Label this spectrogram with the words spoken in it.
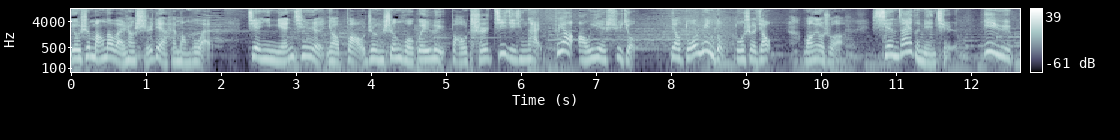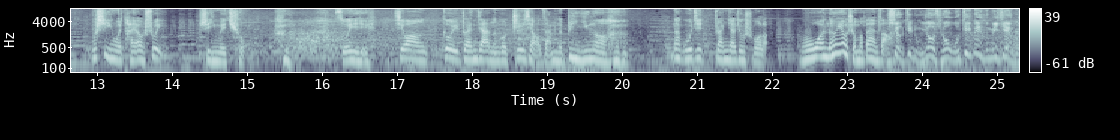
有时忙到晚上十点还忙不完。建议年轻人要保证生活规律，保持积极心态，不要熬夜酗酒，要多运动多社交。”网友说：“现在的年轻人抑郁不是因为他要睡，是因为穷。”所以希望各位专家能够知晓咱们的病因啊。那估计专家就说了，我能有什么办法？像这种要求，我这辈子都没见过。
